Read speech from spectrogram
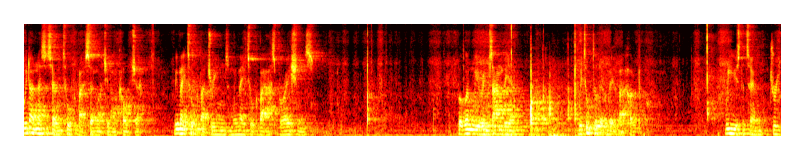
we don't necessarily talk about so much in our culture. We may talk about dreams and we may talk about aspirations. But when we were in Zambia, we talked a little bit about hope. We used the term dream.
